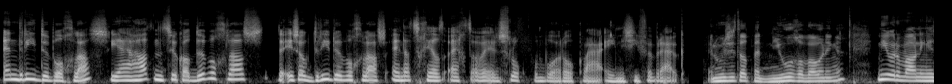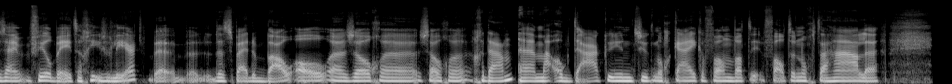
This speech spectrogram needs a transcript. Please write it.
En drie dubbel glas. Jij had natuurlijk al dubbel glas. Er is ook drie dubbel glas. En dat scheelt echt alweer een slok op borrel qua energieverbruik. En hoe zit dat met nieuwere woningen? Nieuwere woningen zijn veel beter geïsoleerd. Dat is bij de bouw al uh, zo, zo ge, gedaan. Uh, maar ook daar kun je natuurlijk nog kijken van wat valt er nog te halen.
